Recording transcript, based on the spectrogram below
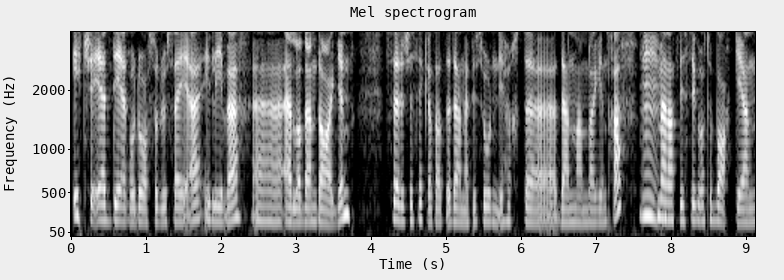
ikke er der og da, som du sier, i livet, eh, eller den dagen, så er det ikke sikkert at den episoden de hørte den mandagen traff. Mm. Men at hvis de går tilbake igjen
